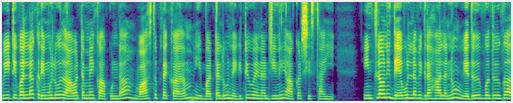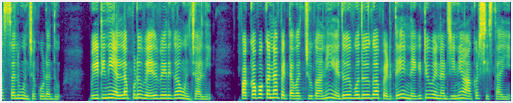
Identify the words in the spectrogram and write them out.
వీటి వల్ల క్రిములు రావటమే కాకుండా వాస్తు ప్రకారం ఈ బట్టలు నెగిటివ్ ఎనర్జీని ఆకర్షిస్తాయి. ఇంట్లోని దేవుళ్ళ విగ్రహాలను ఎదురుబొదురుగా అస్సలు ఉంచకూడదు. వీటిని ఎల్లప్పుడూ వేరువేరుగా ఉంచాలి. పక్కపక్కన పెట్టవచ్చు కానీ ఎదురుబొదురుగా పెడితే నెగిటివ్ ఎనర్జీని ఆకర్షిస్తాయి.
